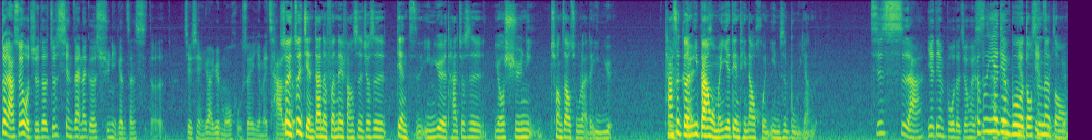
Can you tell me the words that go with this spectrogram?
对啦，所以我觉得就是现在那个虚拟跟真实的界限越来越模糊，所以也没差了。所以最简单的分类方式就是电子音乐，它就是由虚拟创造出来的音乐，它是跟一般我们夜店听到混音是不一样的。其实是啊，夜店播的就会是，可是夜店播的都是那种。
